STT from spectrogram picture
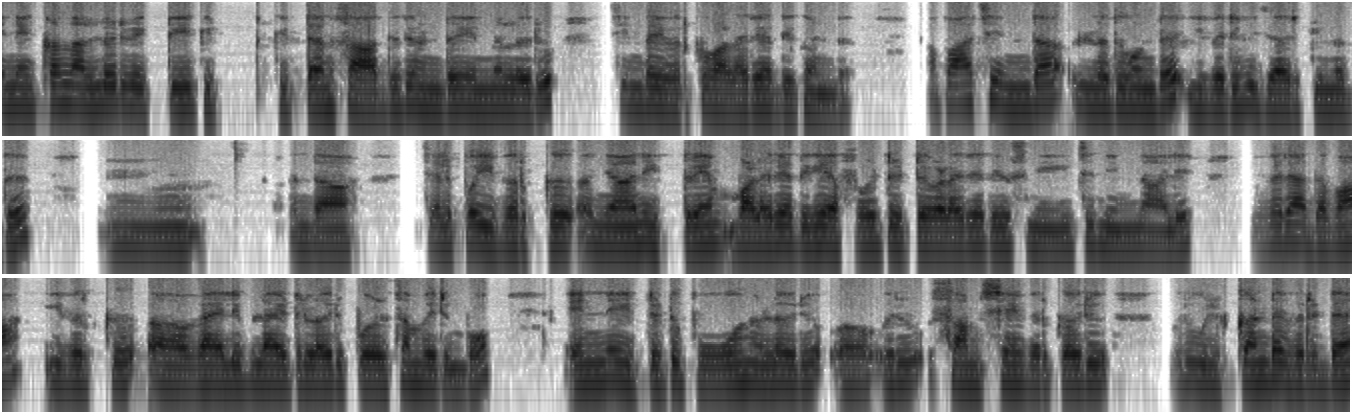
എന്നേക്കാൾ നല്ലൊരു വ്യക്തിയെ കിട്ടാൻ സാധ്യതയുണ്ട് എന്നുള്ളൊരു ചിന്ത ഇവർക്ക് വളരെയധികം ഉണ്ട്. അപ്പൊ ആ ചിന്ത ഉള്ളത് കൊണ്ട് ഇവർ വിചാരിക്കുന്നത് എന്താ ചിലപ്പോൾ ഇവർക്ക് ഞാൻ ഇത്രയും വളരെയധികം എഫേർട്ട് ഇട്ട് വളരെയധികം സ്നേഹിച്ച് നിന്നാൽ ഇവർ അഥവാ ഇവർക്ക് വാല്യുബിൾ ആയിട്ടുള്ള ഒരു പേഴ്സൺ വരുമ്പോൾ എന്നെ ഇട്ടിട്ട് പോകുന്നുള്ള ഒരു ഒരു സംശയം ഇവർക്ക് ഒരു ഒരു ഉത്കണ്ഠ ഇവരുടെ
